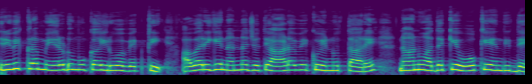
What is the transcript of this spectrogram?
ತ್ರಿವಿಕ್ರಮ್ ಎರಡು ಮುಖ ಇರುವ ವ್ಯಕ್ತಿ, ಅವರಿಗೆ ನನ್ನ ಜೊತೆ ಆಡಬೇಕು ಎನ್ನುತ್ತಾರೆ. ನಾನು ಅದಕ್ಕೆ ಓಕೆ ಎಂದಿದ್ದೆ.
